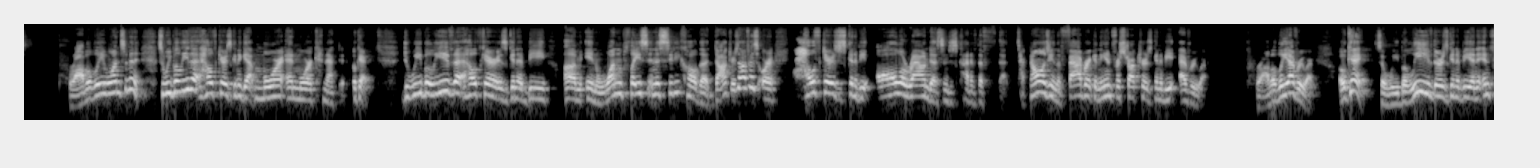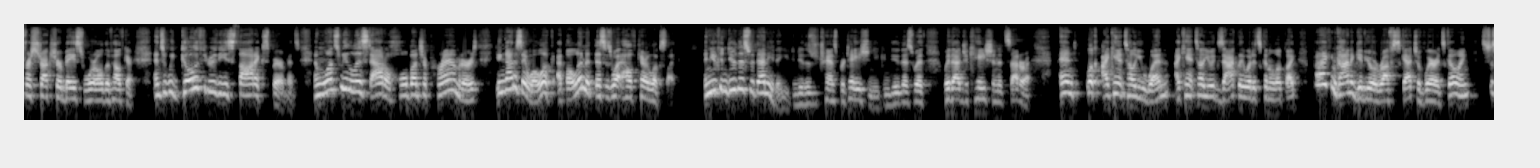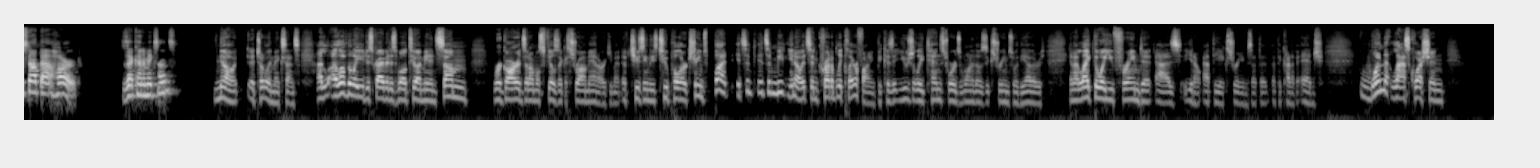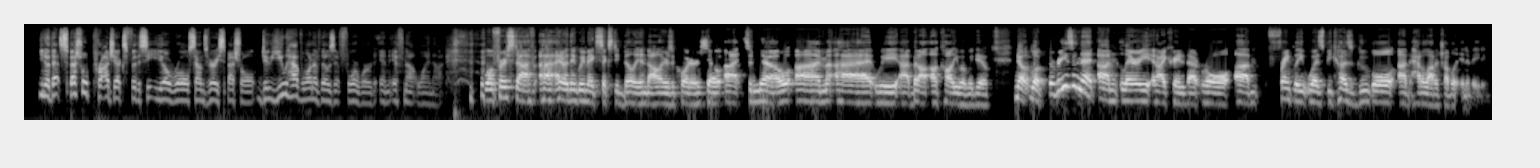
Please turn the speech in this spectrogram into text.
Probably once a minute. So we believe that healthcare is going to get more and more connected. Okay. Do we believe that healthcare is going to be um, in one place in a city called a doctor's office, or healthcare is just going to be all around us and just kind of the, the technology and the fabric and the infrastructure is going to be everywhere? Probably everywhere. Okay, so we believe there's going to be an infrastructure based world of healthcare. And so we go through these thought experiments. And once we list out a whole bunch of parameters, you can kind of say, well, look, at the limit, this is what healthcare looks like. And you can do this with anything. You can do this with transportation. You can do this with, with education, et cetera. And look, I can't tell you when. I can't tell you exactly what it's going to look like, but I can kind of give you a rough sketch of where it's going. It's just not that hard. Does that kind of make sense? No, it, it, totally makes sense. I, I love the way you describe it as well too. I mean, in some regards, it almost feels like a straw man argument of choosing these two polar extremes. But it's a, it's a you know it's incredibly clarifying because it usually tends towards one of those extremes or the other. And I like the way you framed it as you know at the extremes, at the at the kind of edge. One last question you know, that special projects for the CEO role sounds very special. Do you have one of those at Forward? And if not, why not? well, first off, uh, I don't think we make $60 billion a quarter. So, uh, so no, um, uh, we, uh, but I'll, I'll, call you when we do. No, look, the reason that um, Larry and I created that role, um, frankly, was because Google uh, had a lot of trouble innovating.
